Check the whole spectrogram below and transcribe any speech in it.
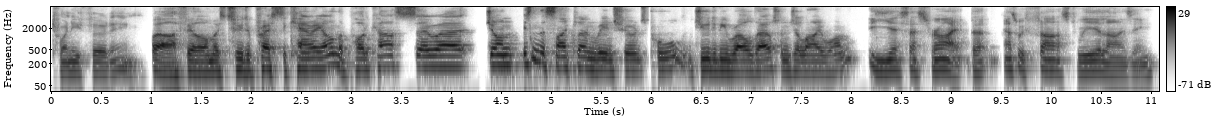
2013. Well, I feel almost too depressed to carry on the podcast. So, uh, John, isn't the cyclone reinsurance pool due to be rolled out on July 1? Yes, that's right. But as we're fast realizing,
